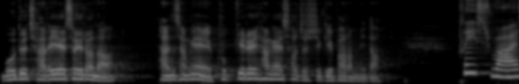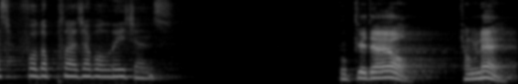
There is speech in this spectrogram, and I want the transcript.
모두 자리에서 일어나 단성에 국기를 향해 서주시기 바랍니다. Please rise for the Pledge of Allegiance. 국기에 대하여 경례!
